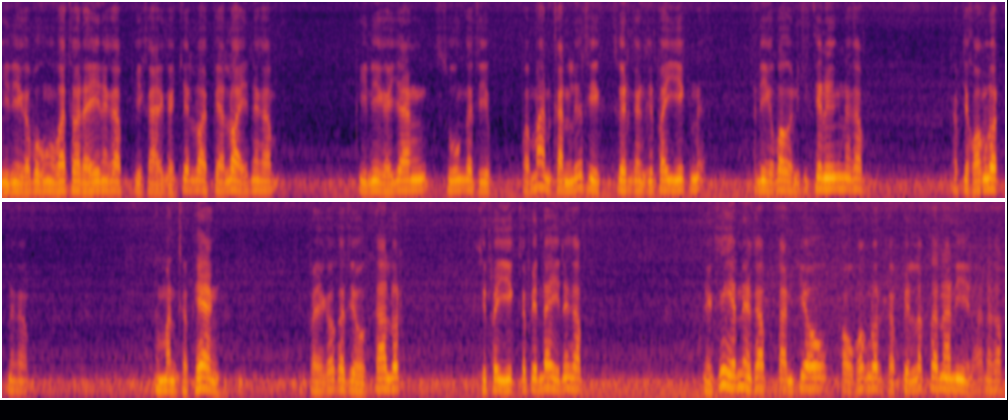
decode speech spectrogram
ปีนี้ก็บ่ฮู้ว่าเท่าใดนะครับ ปีกายก็เจ็ดร้อยแปดร้อยนะครับ ปีนี้ก็ยังสูงก็สิประมาณกันหรือสิเกินกันขึ้นไปอีกนะอันนี้ก็บอกกันอีกทีนึงนะครับกับเจ้าของรถนะครับน้ำมันก็แพงไปก็กระเจียวค่ารถขึ้นไปอีกก็เป็นได้นะครับอย่างที่เห็นนะครับ การเกี่ยวเข่าของรถก็เป็นลักษณะนี้แล้วนะครับ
